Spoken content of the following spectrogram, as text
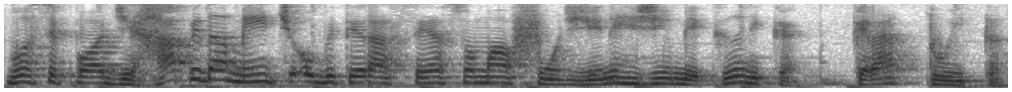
você pode rapidamente obter acesso a uma fonte de energia mecânica gratuita.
